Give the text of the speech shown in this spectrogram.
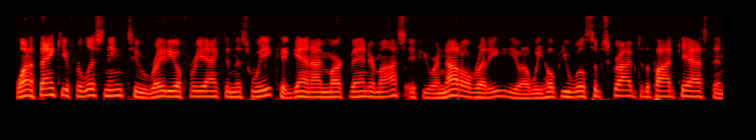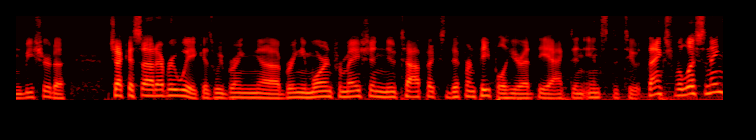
Want to thank you for listening to Radio Free Acton this week. Again, I'm Marc Vander Maas. If you are not already, uh, we hope you will subscribe to the podcast and be sure to check us out every week as we bring uh, bring you more information, new topics, different people here at the Acton Institute. Thanks for listening.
